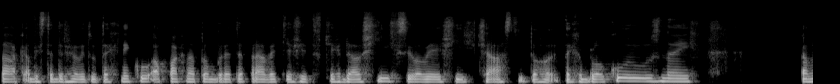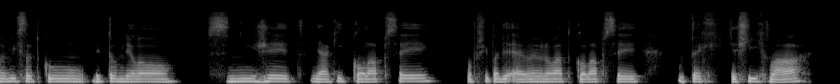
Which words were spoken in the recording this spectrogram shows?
tak, abyste drželi tu techniku a pak na tom budete právě těžit v těch dalších silovějších částí toho, těch bloků různých. A ve výsledku by to mělo snížit nějaký kolapsy, po případě eliminovat kolapsy u těch těžších váh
